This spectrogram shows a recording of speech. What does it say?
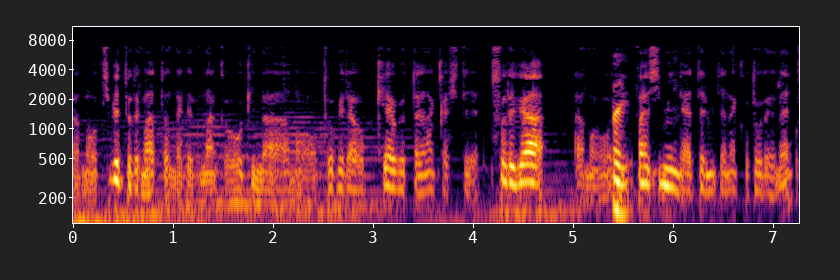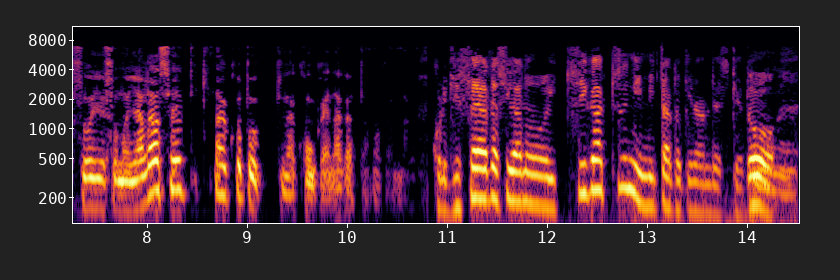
う、あの、チベットでもあったんだけど、なんか大きな、あの、扉を蹴破ったりなんかして、それが、あの、はい、一般市民がやってるみたいなことでね、そういうそのやらせ的なことっていうのは今回なかったのかな。これ実際私があの1月に見た時なんですけど、うん、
